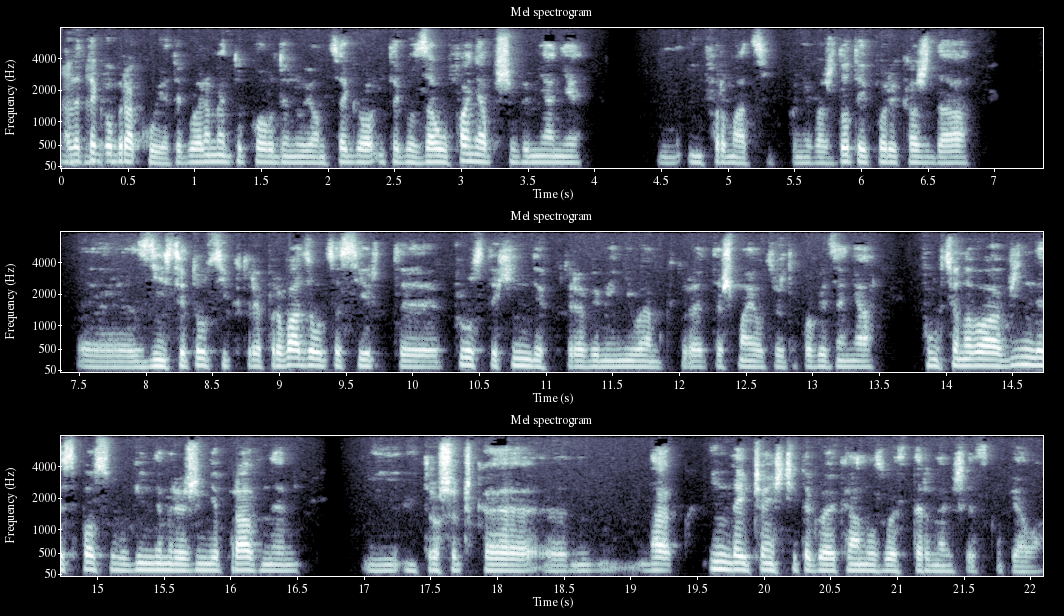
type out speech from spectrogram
ale mhm. tego brakuje, tego elementu koordynującego i tego zaufania przy wymianie mm, informacji, ponieważ do tej pory każda e, z instytucji, które prowadzą CSIRT, plus tych innych, które wymieniłem, które też mają coś do powiedzenia, funkcjonowała w inny sposób, w innym reżimie prawnym i, i troszeczkę e, na innej części tego ekranu z westernem się skupiała.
